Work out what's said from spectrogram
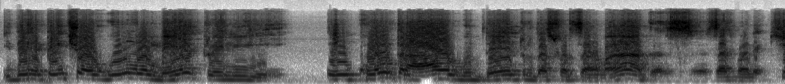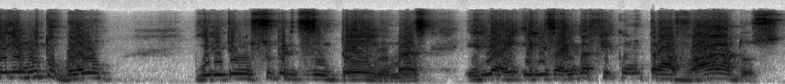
e de repente em algum momento ele encontra algo dentro das Forças Armadas, que ele é muito bom e ele tem um super desempenho, mas ele, eles ainda ficam travados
